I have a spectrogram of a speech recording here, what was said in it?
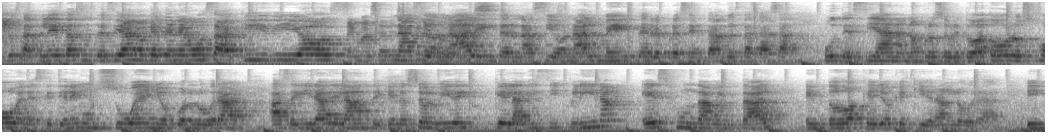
Estos atletas utesianos que tenemos aquí, Dios, Demasiado nacional e internacionalmente representando esta casa utesiana, ¿no? Pero sobre todo a todos los jóvenes que tienen un sueño por lograr, a seguir adelante, que no se olviden que la disciplina es fundamental en todo aquello que quieran lograr. Y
